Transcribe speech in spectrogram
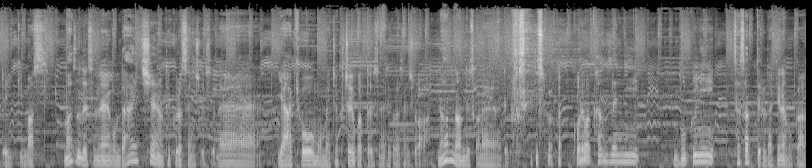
っていきます。まずですね、この第1試合のテクラ選手ですよね。いや、今日もめちゃくちゃ良かったですね、テクラ選手は。何なんですかね、テクラ選手は。これは完全に僕に刺さってるだけなのか、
